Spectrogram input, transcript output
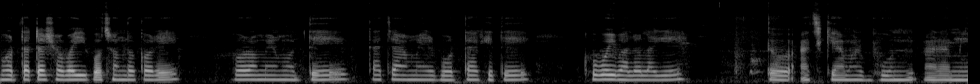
ভর্তাটা সবাই পছন্দ করে। গরমের মধ্যে কাঁচা আমের ভর্তা খেতে খুবই ভালো লাগে। তো আজকে আমার বোন আর আমি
